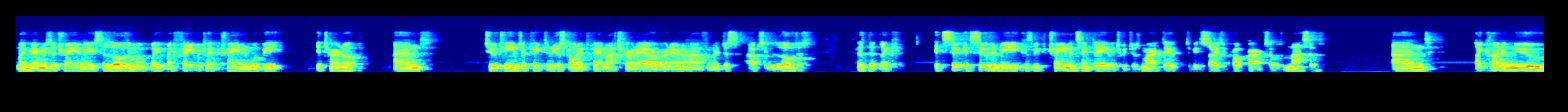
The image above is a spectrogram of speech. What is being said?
my memories of training, I used to love them. My, my favorite type of training would be you turn up and two teams are picked and you're just going to play a match for an hour or an hour and a half. And I just absolutely loved it because like it, su- it suited me because we trained in St. David's, which was marked out to be the size of Croke Park. So it was massive. And I kind of knew,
